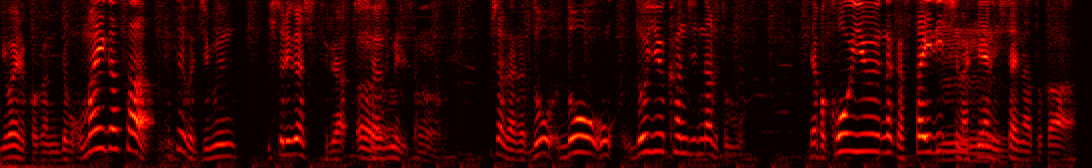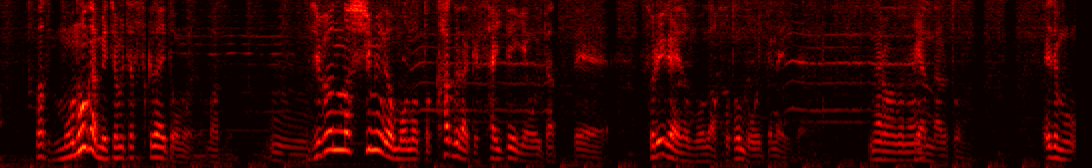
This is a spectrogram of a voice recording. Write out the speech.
弱いのか分かんない。でもお前がさ例えば自分一人暮らしするし始めるじゃん、うそしたらなんかどうどうどういう感じになると思う？やっぱこういうなんかスタイリッシュな部屋にしたいなとかまず物がめちゃめちゃ少ないと思うよまず。うん。自分の趣味のものと家具だけ最低限置いてあってそれ以外のものはほとんど置いてないみたいな。るほどな部屋ねになると思う。えでも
